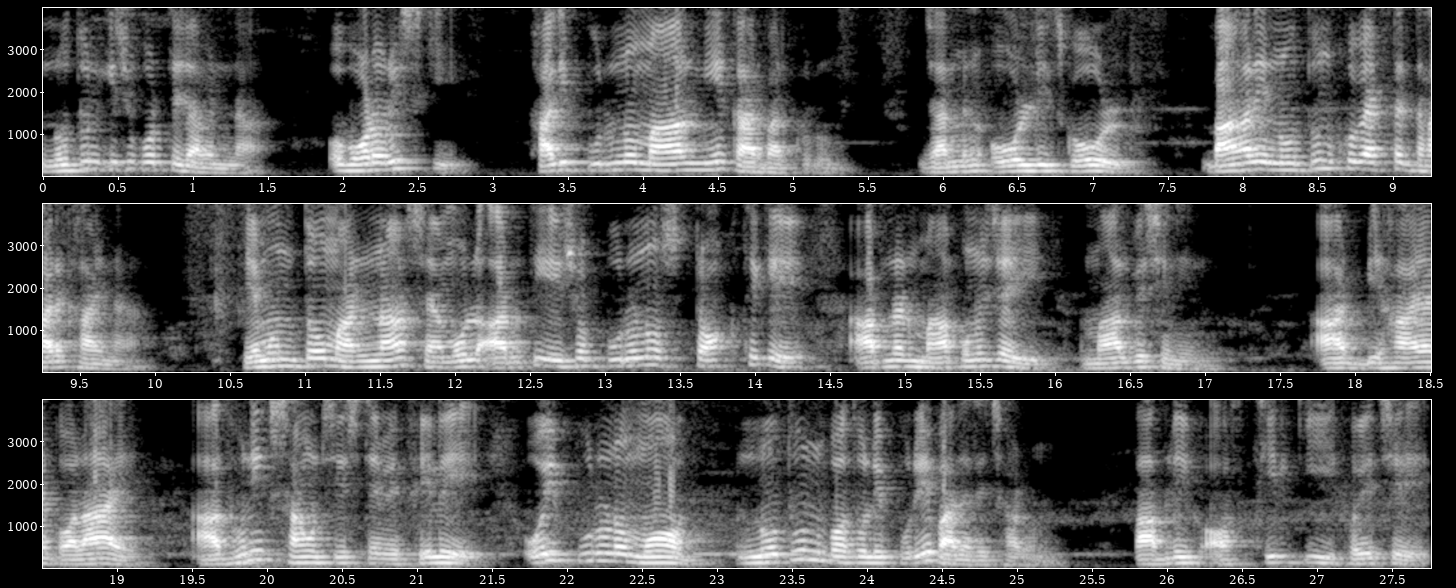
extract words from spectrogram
নতুন কিছু করতে যাবেন না। ও বড় রিস্কি খালি পুরনো মাল নিয়ে কারবার করুন। জানবেন ওল্ড ইজ গোল্ড বাঙালি নতুন খুব একটা ধার খায় না। হেমন্ত, মান্না, শ্যামল, আরতি এইসব পুরনো স্টক থেকে আপনার মাপ অনুযায়ী মাল বেছে নিন। আর বিহায়া গলায় আধুনিক সাউন্ড সিস্টেমে ফেলে ওই পুরনো মদ নতুন বোতলে পুরে বাজারে ছাড়ুন। পাবলিক অস্থির কি হয়েছে?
